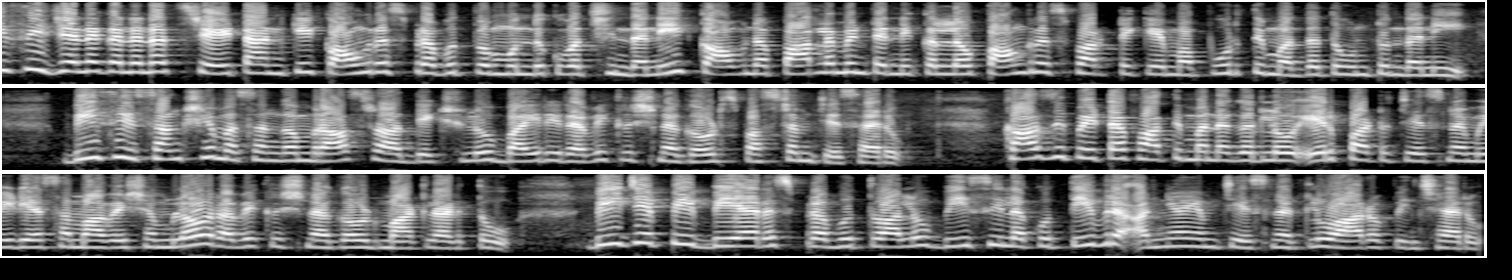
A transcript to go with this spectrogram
బీసీ జనగణన చేయటానికి కాంగ్రెస్ ప్రభుత్వం ముందుకు వచ్చిందని కావున పార్లమెంట్ ఎన్నికల్లో కాంగ్రెస్ పార్టీకేమ పూర్తి మద్దతు ఉంటుందని బీసీ సంక్షేమ సంఘం రాష్ట్ర అధ్యక్షులు బైరి రవికృష్ణ గౌడ్ స్పష్టం చేశారు. కాజీపేట ఫాతిమానగర్లో ఏర్పాటు చేసిన మీడియా సమావేశంలో రవికృష్ణ గౌడ్ మాట్లాడుతూ బీజేపీ బీఆర్ఎస్ ప్రభుత్వాలు బీసీలకు తీవ్ర అన్యాయం చేసినట్లు ఆరోపించారు.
